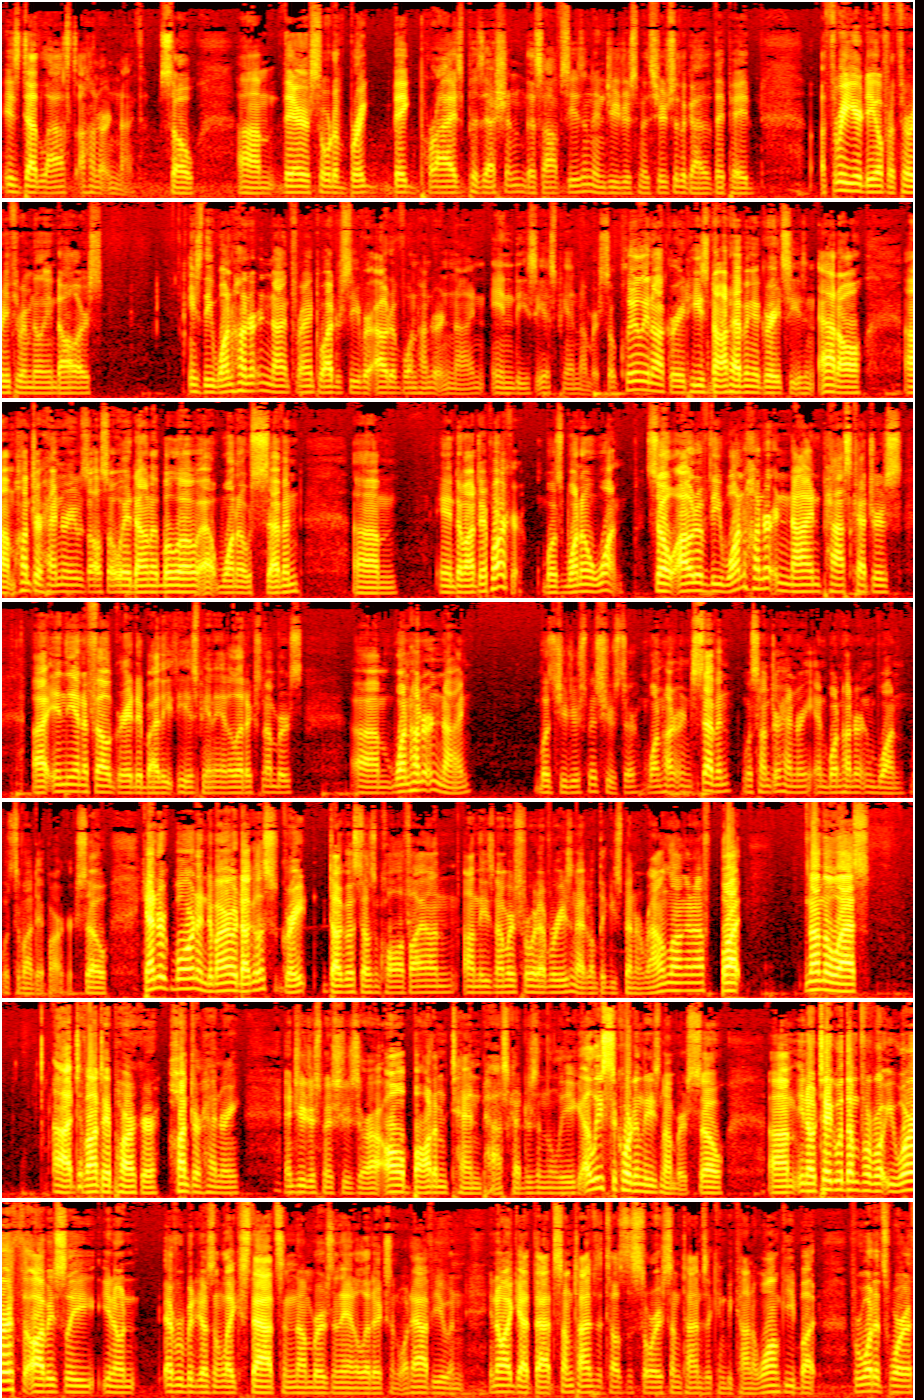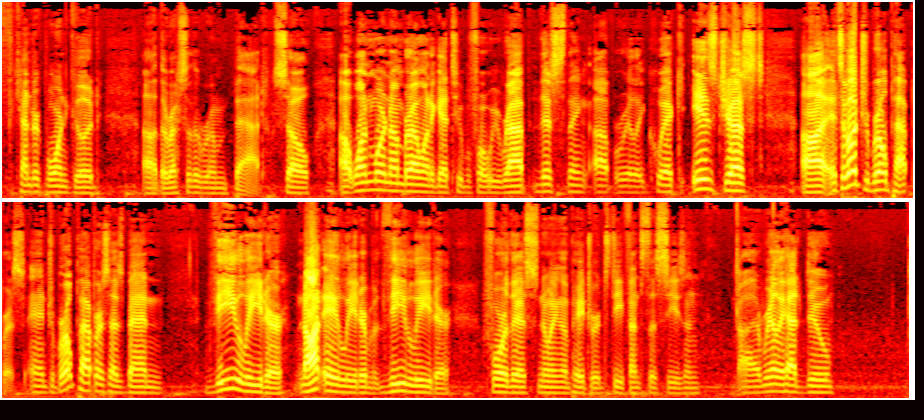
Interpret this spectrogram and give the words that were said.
is dead last, 109th. So um, their sort of big, big prize possession this offseason, and Juju Smith Schuster, the guy that they paid a three year deal for $33 million, is the 109th ranked wide receiver out of 109 in these ESPN numbers. So clearly not great. He's not having a great season at all. Um, Hunter Henry was also way down below at 107. Um, and DeVante Parker was 101. So out of the 109 pass catchers uh, in the NFL graded by the ESPN analytics numbers, um, 109 was Juju Smith-Schuster, 107 was Hunter Henry, and 101 was DeVante Parker. So Kendrick Bourne and Demario Douglas, great. Douglas doesn't qualify on on these numbers for whatever reason. I don't think he's been around long enough, but nonetheless, uh, DeVante Parker, Hunter Henry, and Juju Smith-Schuster are all bottom 10 pass catchers in the league, at least according to these numbers. So, um, you know, take with them for what you're worth. Obviously, you know, everybody doesn't like stats and numbers and analytics and what have you. And, you know, I get that. Sometimes it tells the story, sometimes it can be kind of wonky, but for what it's worth, Kendrick Bourne, good. Uh, the rest of the room, bad. So, uh, one more number I want to get to before we wrap this thing up really quick is just uh, it's about Jabril Peppers. And Jabril Peppers has been the leader, not a leader, but the leader for this New England Patriots defense this season. Uh, it really had to do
